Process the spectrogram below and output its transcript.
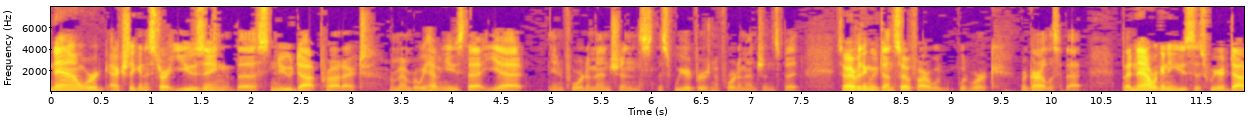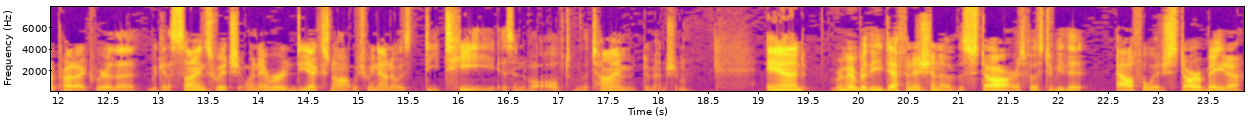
Now we're actually going to start using this new dot product. Remember, we haven't used that yet in four dimensions, this weird version of four dimensions. But So everything we've done so far would, would work regardless of that. But now we're going to use this weird dot product where the we get a sign switch whenever dx naught, which we now know is dt, is involved, the time dimension. And remember the definition of the star is supposed to be that alpha wedge star beta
